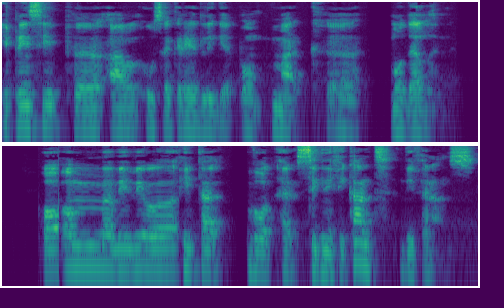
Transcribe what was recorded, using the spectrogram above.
i princip eh, all osäkerhet ligger på markmodellen. Och om vi vill hitta vad är signifikant differens,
